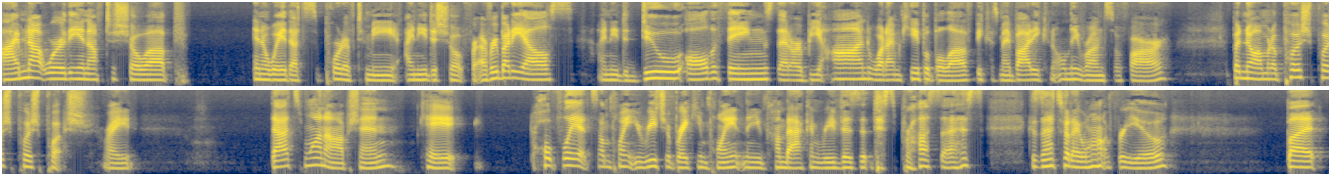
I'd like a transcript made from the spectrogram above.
I'm not worthy enough to show up in a way that's supportive to me. I need to show up for everybody else. I need to do all the things that are beyond what I'm capable of because my body can only run so far. But no, I'm going to push, push, push, push, right? That's one option. Okay hopefully at some point you reach a breaking point and then you come back and revisit this process because that's what I want for you. But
